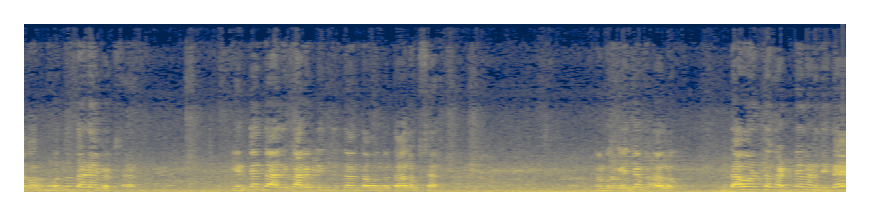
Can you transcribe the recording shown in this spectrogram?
ಆಗೋಕ್ಕೆ ಮೊದಲು ತಡೆಯಬೇಕು ಸರ್. ಎಂತೆಂಥ ಅಧಿಕಾರಿಗಳು ಇದ್ದಿದ್ದಂಥ ಒಂದು ತಾಲೂಕು ಸರ್. ನಮ್ಮ ಕೆ ಜಿ ತಾಲೂಕು. ಇಂಥ ಒಂದು ಘಟನೆ ನಡೆದಿದೆ.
